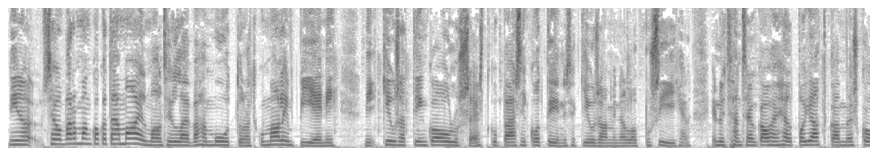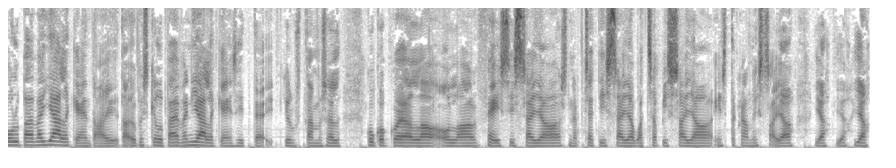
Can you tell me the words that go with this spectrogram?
niin no, se on varmaan koko tämä maailma on sillä vähän muuttunut. Kun mä olin pieni, niin kiusattiin koulussa ja sitten kun pääsi kotiin, niin se kiusaaminen loppui siihen. Ja nythän se on kauhean helppo jatkaa myös koulupäivän jälkeen tai, tai opiskelupäivän jälkeen sitten just tämmöisellä, koko ajan ollaan Faceissa ja Snapchatissa ja Whatsappissa ja Instagramissa ja, ja, ja, ja.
